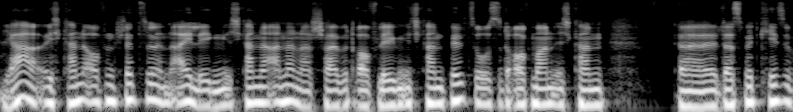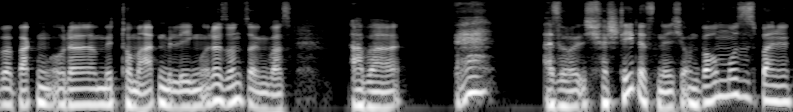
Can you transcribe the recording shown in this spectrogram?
Ja, ich kann auf einen Schnitzel ein Ei legen, ich kann eine Ananasscheibe drauflegen, ich kann Pilzsoße drauf machen, ich kann äh, das mit Käse überbacken oder mit Tomaten belegen oder sonst irgendwas. Aber, hä? Also ich verstehe das nicht. Und warum muss es bei eine,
